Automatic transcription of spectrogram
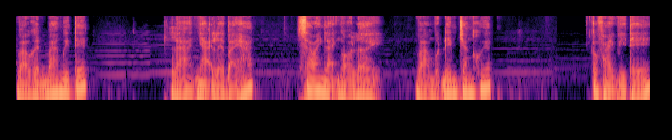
vào gần 30 Tết? Là nhại lời bài hát. Sao anh lại ngỏ lời vào một đêm trăng khuyết? Có phải vì thế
